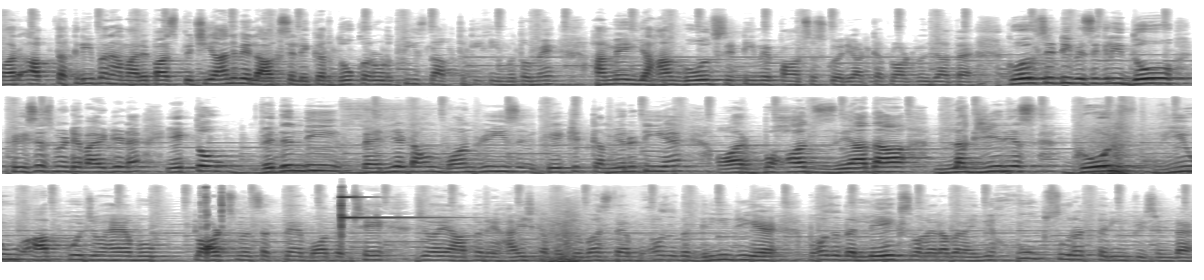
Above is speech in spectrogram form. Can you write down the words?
और अब तकरीबन हमारे पास पचानवे लाख से लेकर दो करोड़ तीस लाख तक की कीमतों में हमें यहाँ गोल्ड सिटी में पाँच सौ स्क्वायर यार्ड का प्लॉट मिल जाता है। गोल्ड सिटी बेसिकली दो फेसेस में डिवाइडेड है। एक तो within the Bahria Town boundaries gated community है और बहुत ज़्यादा लग्जरियस गोल्फ व्यू आपको जो है वो प्लॉट्स मिल सकते हैं। बहुत अच्छे जो है यहाँ पर रिहाइश का बंदोबस्त है। बहुत ज़्यादा ग्रीनरी है, बहुत ज़्यादा लेक्स वगैरह बनाई बनाएँगे खूबसूरत तरीन प्रेसिडेंट है।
